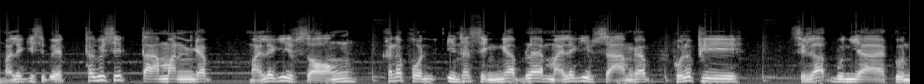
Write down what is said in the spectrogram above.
หมายเลขยี่สิบเอ็ดทัศวิชิตตามันครับหมายเลขยี่สิบสองคณพลอินทสิงห์ครับและหมายเลขยี่สิบสามครับภูรพีศิลบุญญากุล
